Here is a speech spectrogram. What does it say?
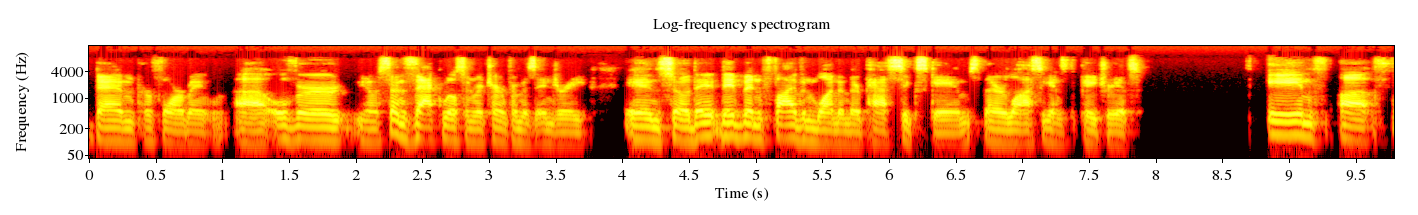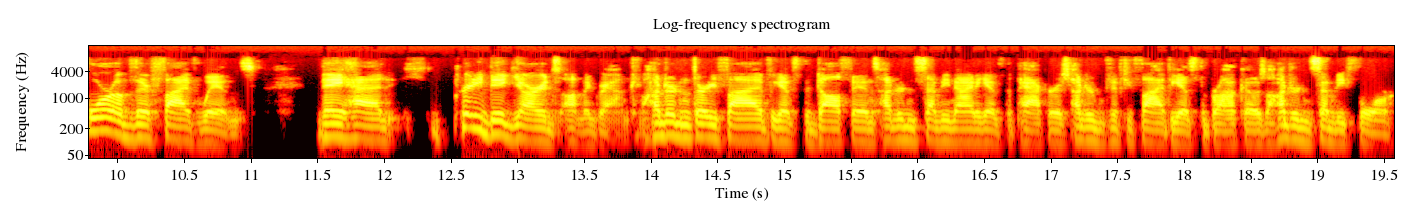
been performing uh, over you know since Zach Wilson returned from his injury, and so they they've been five and one in their past six games that are lost against the Patriots in uh, four of their five wins, they had pretty big yards on the ground 135 against the Dolphins, 179 against the Packers, 155 against the Broncos, 174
